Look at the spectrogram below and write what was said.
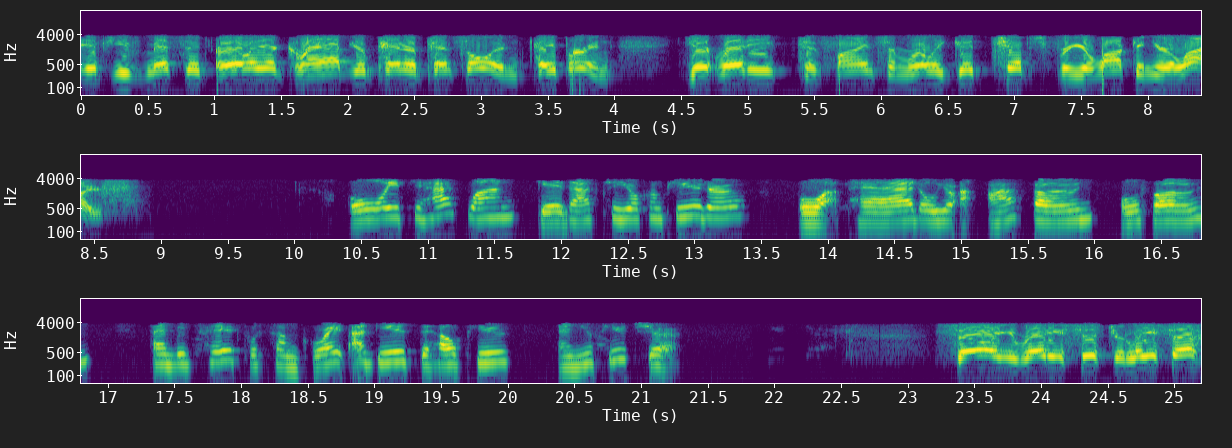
if you've missed it earlier, grab your pen or pencil and paper and get ready to find some really good tips for your walk in your life. Or if you have one, get out to your computer or a pad or your iPhone or phone and be prepared for some great ideas to help you and your future. So are you ready, Sister Lisa?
